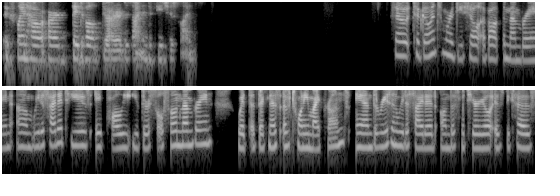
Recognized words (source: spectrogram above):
explain how our, they developed throughout our design in the future slides. So to go into more detail about the membrane, um, we decided to use a polyether sulfone membrane with a thickness of 20 microns. And the reason we decided on this material is because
